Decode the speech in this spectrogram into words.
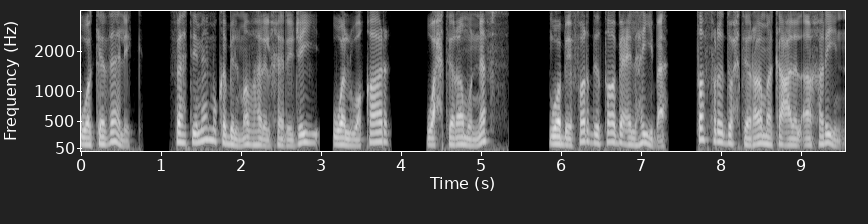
وكذلك فاهتمامك بالمظهر الخارجي والوقار واحترام النفس وبفرض طابع الهيبة تفرض احترامك على الآخرين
